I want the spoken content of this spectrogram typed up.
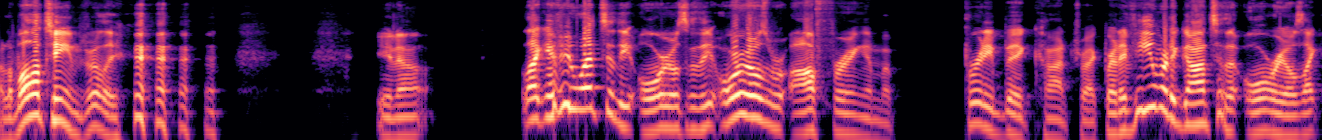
Out of all teams, really. you know, like if he went to the Orioles, because the Orioles were offering him a pretty big contract. But if he would have gone to the Orioles, like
